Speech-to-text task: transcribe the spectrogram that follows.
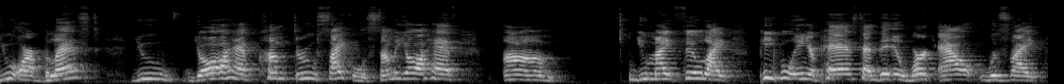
you are blessed. You, y'all have come through cycles. Some of y'all have, um, you might feel like people in your past that didn't work out was like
